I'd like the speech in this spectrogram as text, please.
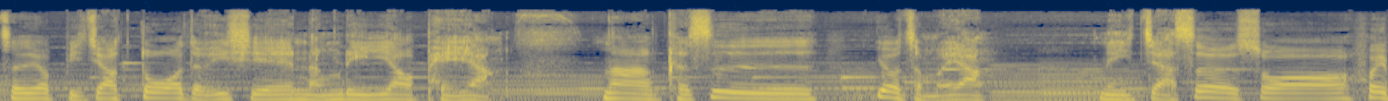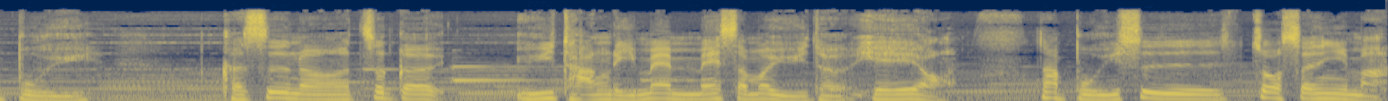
这有比较多的一些能力要培养。那可是又怎么样？你假设说会捕鱼，可是呢，这个鱼塘里面没什么鱼的也有。那捕鱼是做生意嘛，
